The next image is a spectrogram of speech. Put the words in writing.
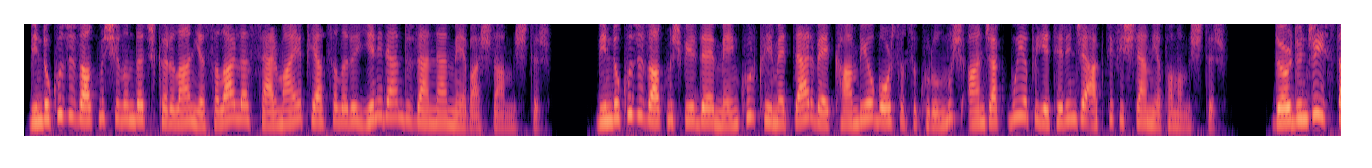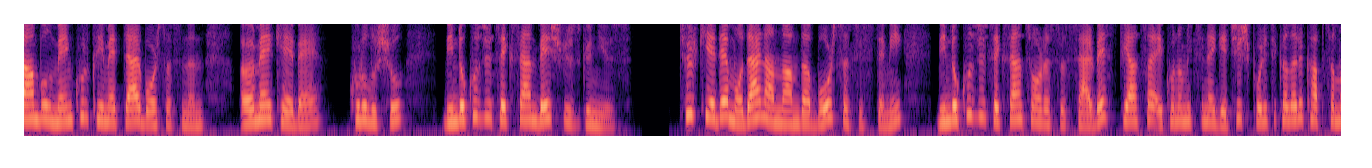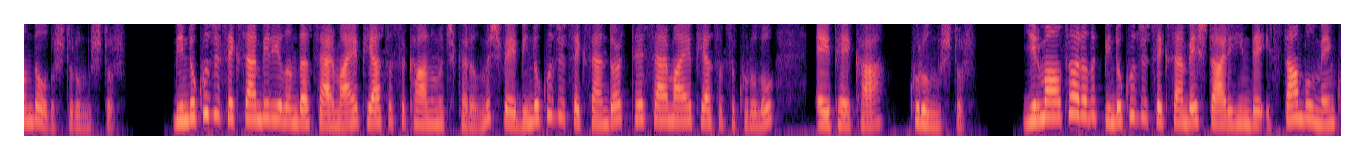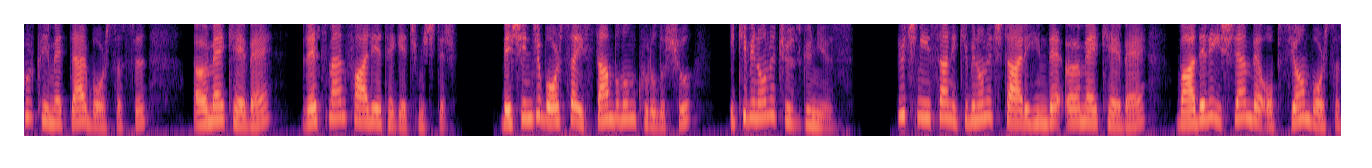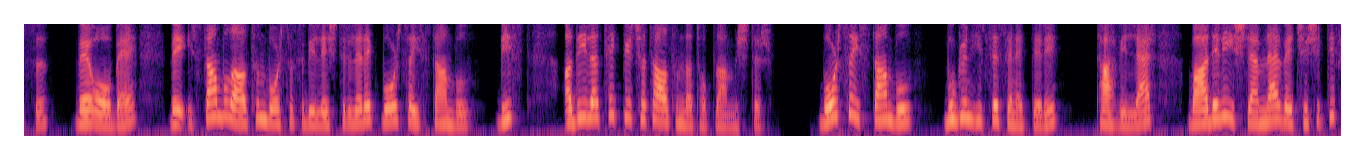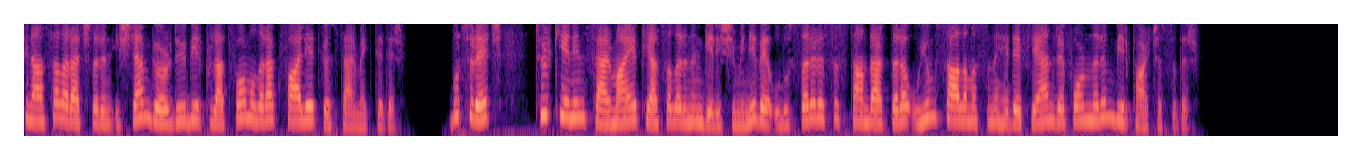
1960 yılında çıkarılan yasalarla sermaye piyasaları yeniden düzenlenmeye başlanmıştır. 1961'de Menkul Kıymetler ve Kambiyo Borsası kurulmuş ancak bu yapı yeterince aktif işlem yapamamıştır. 4. İstanbul Menkul Kıymetler Borsası'nın ÖMKB kuruluşu 1985 Yüzgün Yüz. Türkiye'de modern anlamda borsa sistemi 1980 sonrası serbest piyasa ekonomisine geçiş politikaları kapsamında oluşturulmuştur. 1981 yılında Sermaye Piyasası Kanunu çıkarılmış ve 1984'te Sermaye Piyasası Kurulu, EPK, kurulmuştur. 26 Aralık 1985 tarihinde İstanbul Menkul Kıymetler Borsası, ÖMKB, resmen faaliyete geçmiştir. 5. Borsa İstanbul'un kuruluşu, 2013 üzgün yüz. 3 Nisan 2013 tarihinde ÖMKB, Vadeli İşlem ve Opsiyon Borsası, VOB ve İstanbul Altın Borsası birleştirilerek Borsa İstanbul, BIST, adıyla tek bir çatı altında toplanmıştır. Borsa İstanbul, bugün hisse senetleri, tahviller, vadeli işlemler ve çeşitli finansal araçların işlem gördüğü bir platform olarak faaliyet göstermektedir. Bu süreç, Türkiye'nin sermaye piyasalarının gelişimini ve uluslararası standartlara uyum sağlamasını hedefleyen reformların bir parçasıdır.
